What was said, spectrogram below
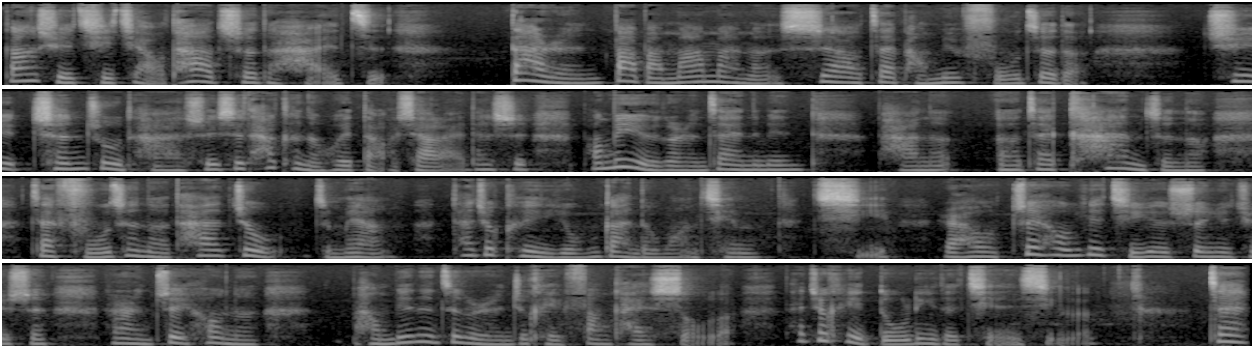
刚学骑脚踏车的孩子，大人爸爸妈妈们是要在旁边扶着的，去撑住他，随时他可能会倒下来，但是旁边有一个人在那边爬呢，呃，在看着呢，在扶着呢，他就怎么样？他就可以勇敢的往前骑。然后最后越骑越顺，越去顺。当然最后呢，旁边的这个人就可以放开手了，他就可以独立的前行了。在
